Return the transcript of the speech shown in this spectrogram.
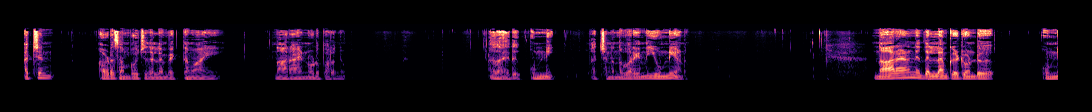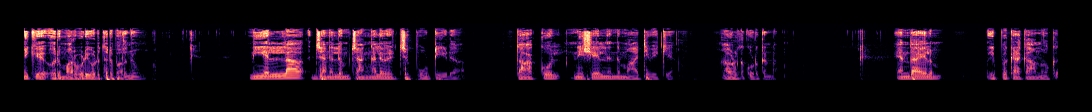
അച്ഛൻ അവിടെ സംഭവിച്ചതെല്ലാം വ്യക്തമായി നാരായണനോട് പറഞ്ഞു. അതായത് ഉണ്ണി അച്ഛൻ എന്ന് പറയുന്ന ഈ ഉണ്ണിയാണ്. നാരായണൻ ഇതെല്ലാം കേട്ടുകൊണ്ട് ഉണ്ണിക്ക് ഒരു മറുപടി കൊടുത്തിട്ട് പറഞ്ഞു നീ എല്ലാ ജനലും ചങ്ങല വെച്ച് പൂട്ടിയിടുക. താക്കോൽ നിശയിൽ നിന്ന് മാറ്റി വയ്ക്കുക അവൾക്ക് കൊടുക്കണ്ട. എന്തായാലും ഇപ്പോൾ കിടക്കാൻ നോക്ക്.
